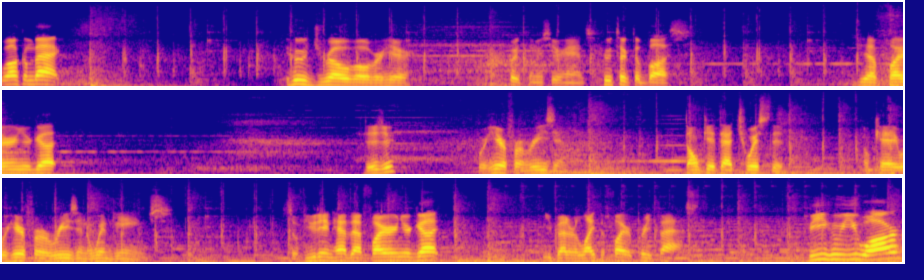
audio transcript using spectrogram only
welcome back. Who drove over here? Wait, let me see your hands. Who took the bus? Did you have fire in your gut? Did you? We're here for a reason. Don't get that twisted. Okay, we're here for a reason to win games. So if you didn't have that fire in your gut, you better light the fire pretty fast. Be who you are.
